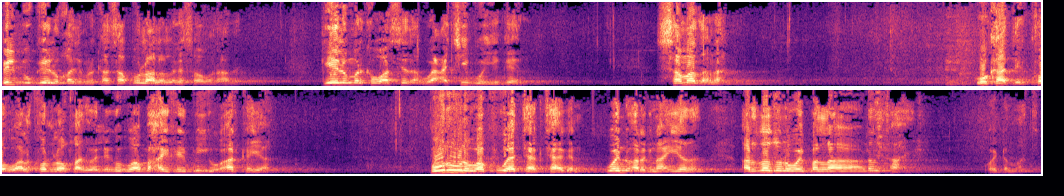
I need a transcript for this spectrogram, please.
bil buu geelu qadi markaasaa bulaala laga soo waraabay geelu marka waa sida waa cajiib weeye geelu samadana waa kor loo qaaday waa maxay reebmiyu arkayaan buuruhuna waa kuwaa taagtaagan waynu aragnaa iyada ardaduna way ballaadhan tahay way dhammaatay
